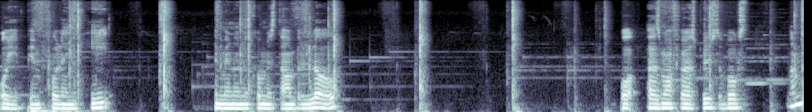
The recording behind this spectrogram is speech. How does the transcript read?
or you've been pulling heat? Comment on the comments down below. What as my first booster box? I'm,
